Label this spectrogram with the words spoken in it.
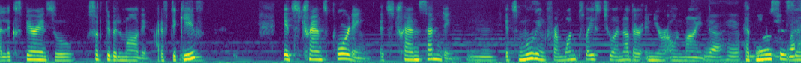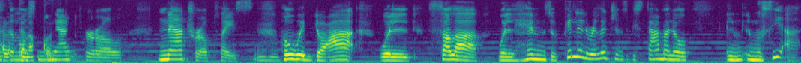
ال experience وصرتي بالماضي. عرفتي كيف؟ it's transporting, it's transcending, it's moving from one place to another in your own mind. Yeah, Hypnosis is the most natural natural place. mm-hmm. هو الدعاء والصلاة والهمز وكل ال religions بيستعملوا الموسيقى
